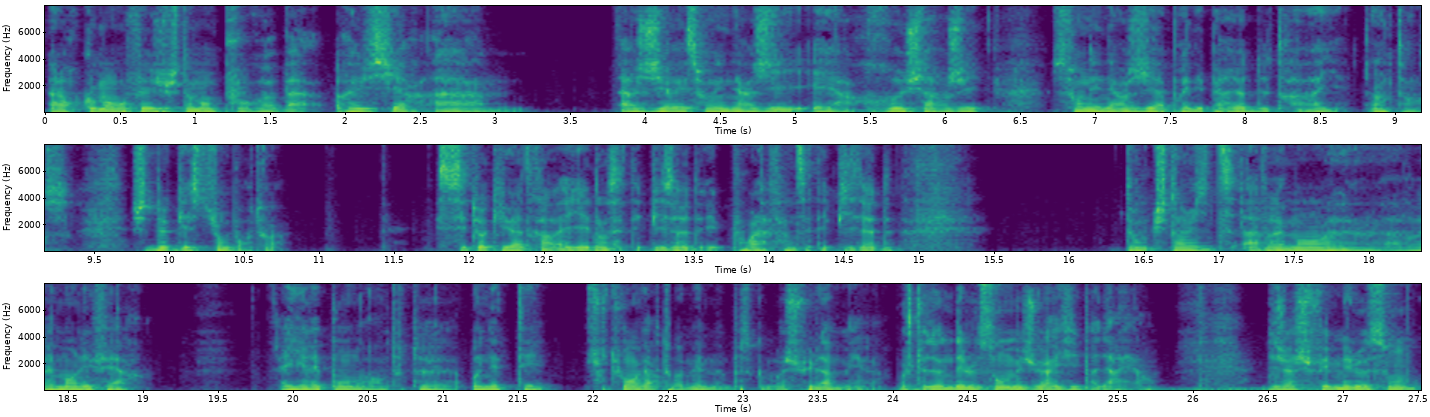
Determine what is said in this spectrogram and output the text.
Alors comment on fait justement pour euh, bah, réussir à, à gérer son énergie et à recharger son énergie après des périodes de travail intenses? J'ai deux questions pour toi c'est toi qui vas travailler dans cet épisode et pour la fin de cet épisode. Donc je t'invite à vraiment, euh, à vraiment les faire, à y répondre en toute euh, honnêteté, surtout envers toi-même, parce que moi je suis là, mais euh, moi je te donne des leçons, mais je vérifie pas derrière. Déjà je fais mes leçons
